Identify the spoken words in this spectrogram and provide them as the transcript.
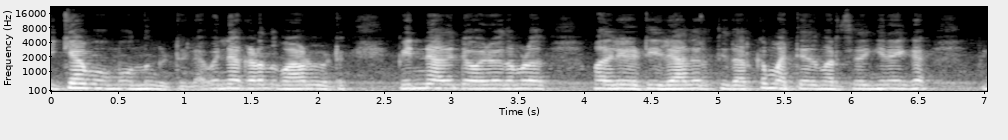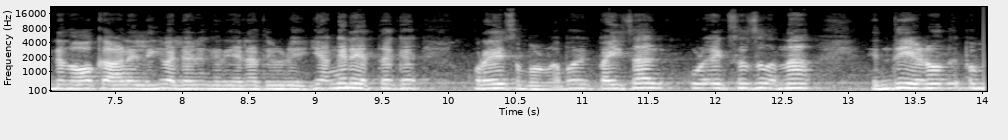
വിൽക്കാൻ പോകുമ്പോൾ ഒന്നും കിട്ടില്ല. പിന്നെ കിടന്ന് പാടുപെട്ട് പിന്നെ അതിന്റെ ഓരോ നമ്മൾ മതിൽ കെട്ടിയില്ല അതിർത്തി തർക്കം മറ്റേത് മറിച്ചത് ഇങ്ങനെയൊക്കെ പിന്നെ നോക്കാൻ ആളില്ലെങ്കിൽ വല്ലവരും കയറി അതിനകത്ത് വീട് വയ്ക്കും അങ്ങനെ എത്തൊക്കെ കുറേ സംഭവങ്ങൾ. അപ്പോൾ പൈസ എക്സസ് വന്നാൽ എന്ത് ചെയ്യണമെന്ന് ഇപ്പം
